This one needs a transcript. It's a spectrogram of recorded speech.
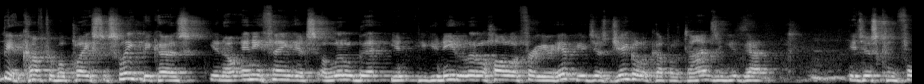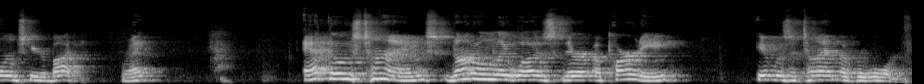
it'd be a comfortable place to sleep because you know anything that's a little bit you, you need a little hollow for your hip you just jiggle a couple of times and you've got it just conforms to your body right? At those times not only was there a party it was a time of reward.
